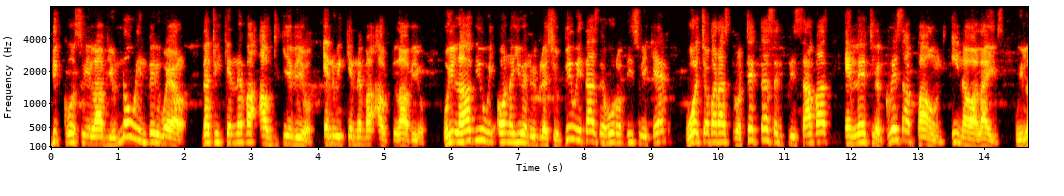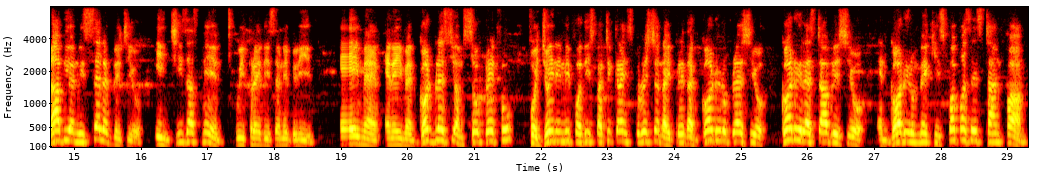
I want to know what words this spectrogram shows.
because we love you, knowing very well that we can never outgive you and we can never outlove you. We love you, we honor you, and we bless you. Be with us the whole of this weekend. Watch over us, protect us, and preserve us, and let your grace abound in our lives. We love you and we celebrate you. In Jesus' name, we pray this and we believe. Amen and amen. God bless you. I'm so grateful for joining me for this particular inspiration. I pray that God will bless you, God will establish you, and God will make his purposes stand firm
